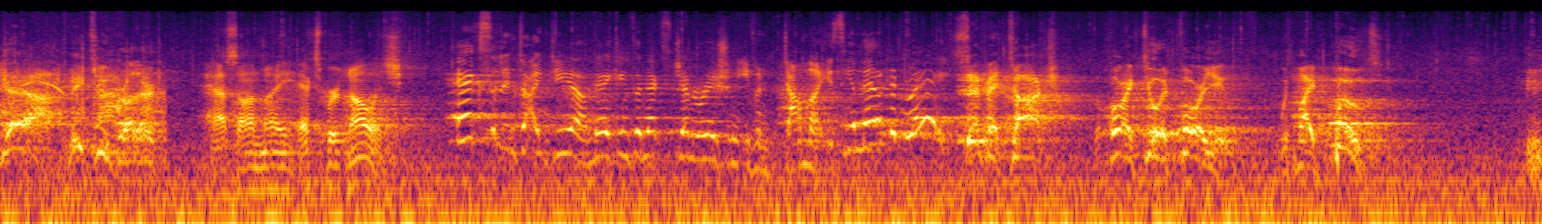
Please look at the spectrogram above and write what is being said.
Yeah, me too, brother. Pass on my expert knowledge. Excellent idea. Making the next generation even dumber is the American way. Zip it, Doc! Before I do it for you, with my boots!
